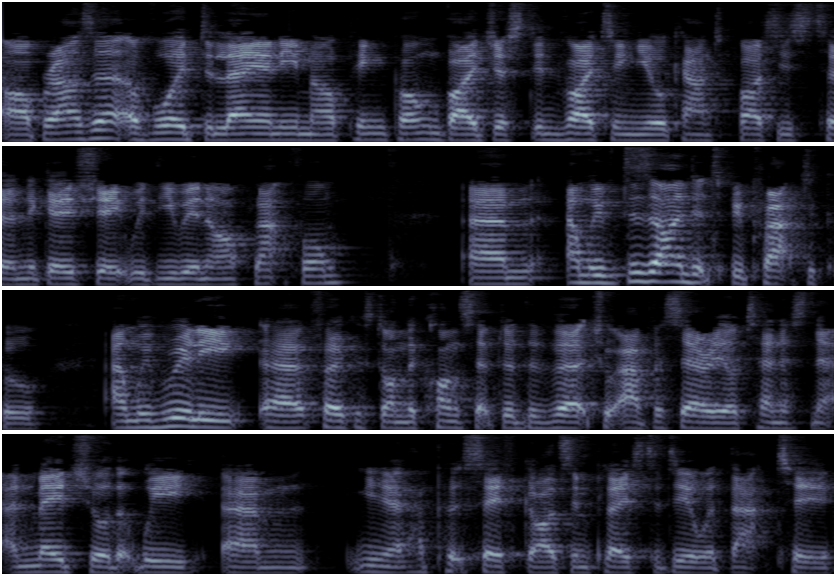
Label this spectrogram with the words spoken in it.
our browser, avoid delay and email ping pong by just inviting your counterparties to negotiate with you in our platform. Um, and we've designed it to be practical. And we've really uh, focused on the concept of the virtual adversarial tennis net and made sure that we, um, you know, have put safeguards in place to deal with that too.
